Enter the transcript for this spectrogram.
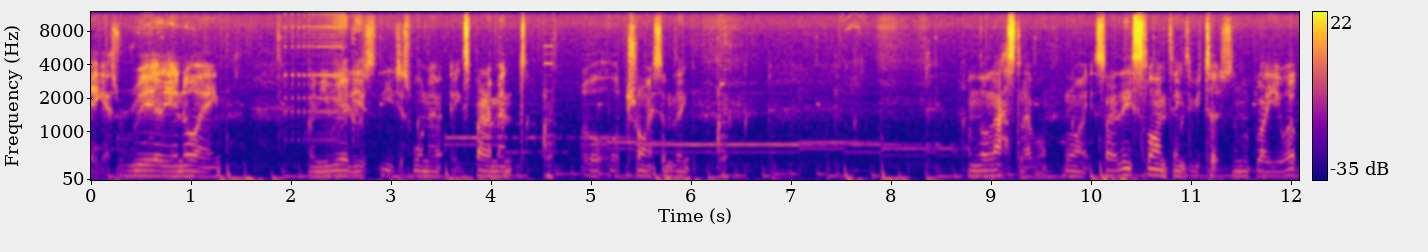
it gets really annoying when you really just, you just want to experiment or, or try something. On the last level, right, so these slime things, if you touch them, will blow you up.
